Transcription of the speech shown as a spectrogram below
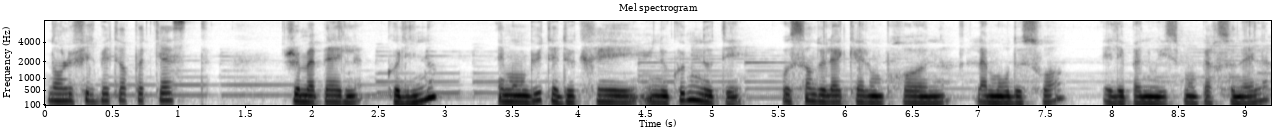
dans le Feel Better Podcast. Je m'appelle Colline et mon but est de créer une communauté au sein de laquelle on prône l'amour de soi et l'épanouissement personnel.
